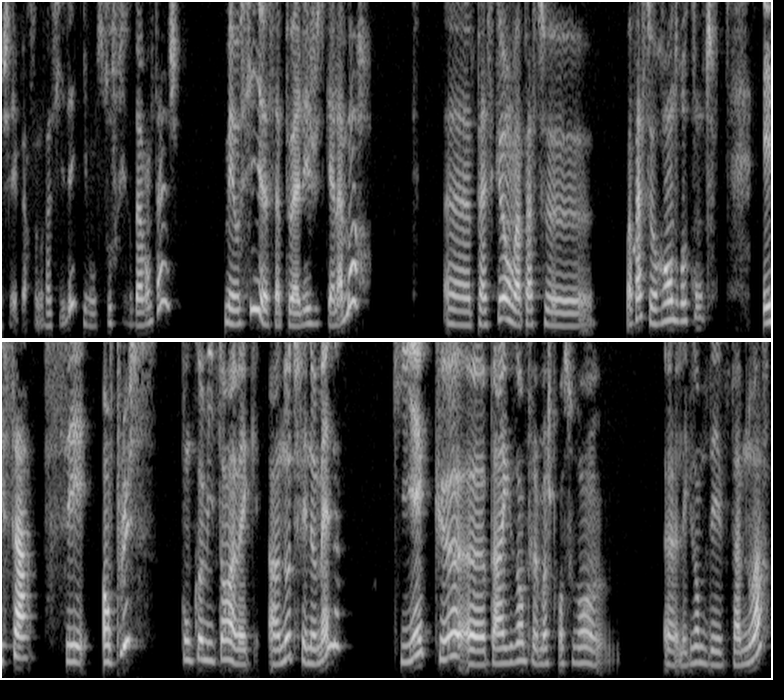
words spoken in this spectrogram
chez les personnes racisées qui vont souffrir davantage. Mais aussi, ça peut aller jusqu'à la mort. parce qu'on va pas se on va pas se rendre compte. Et ça, c'est en plus concomitant avec un autre phénomène qui est que, par exemple, moi je prends souvent l'exemple des femmes noires,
